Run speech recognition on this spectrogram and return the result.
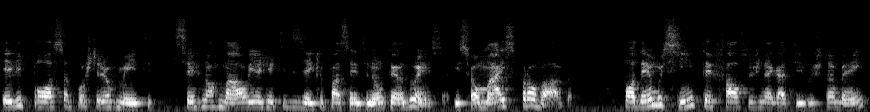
ele possa posteriormente ser normal e a gente dizer que o paciente não tem a doença. Isso é o mais provável. Podemos sim ter falsos negativos também,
